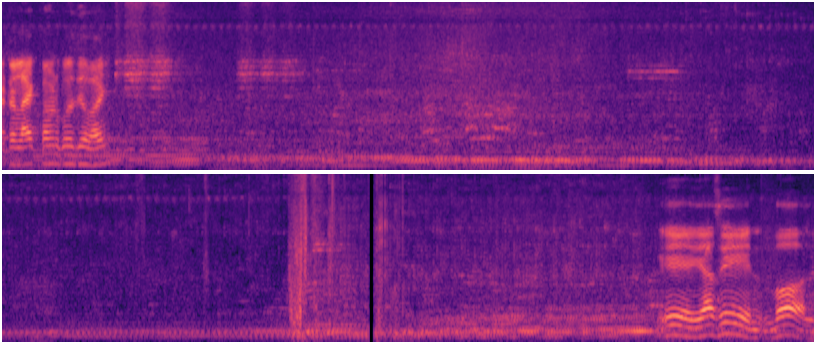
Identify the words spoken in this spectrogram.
একটা লাইক কমেন্ট করে দিও ভাই। এ, ইয়াসিন, বল।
